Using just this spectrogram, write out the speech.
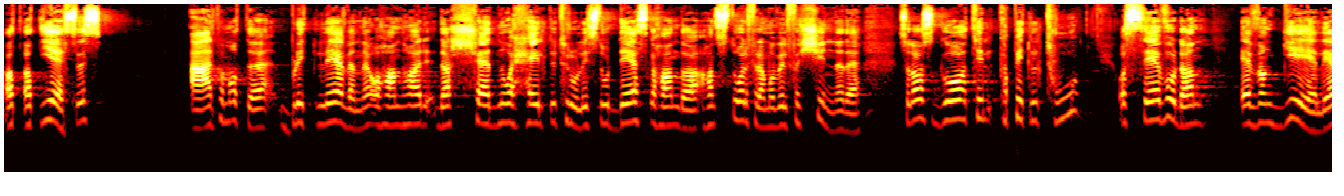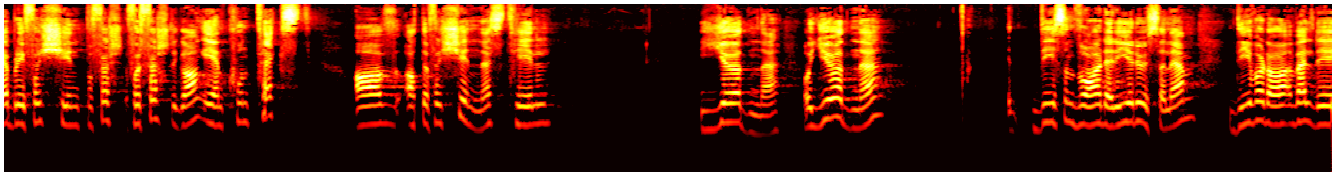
at, at Jesus er på en måte blitt levende, og har, det har skjedd noe helt utrolig stort. Det skal Han da, han står frem og vil forkynne det. Så la oss gå til kapittel 2 og se hvordan evangeliet blir forkynt for første gang i en kontekst av at det forkynnes til jødene. Og jødene, de som var der i Jerusalem, de var da veldig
